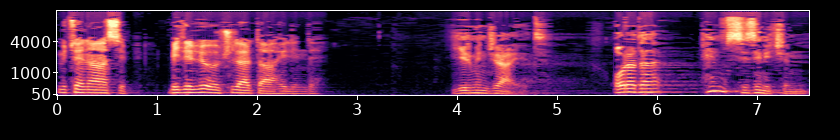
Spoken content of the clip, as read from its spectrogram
mütenasip, belirli ölçüler dahilinde. 20. ayet Orada hem sizin için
